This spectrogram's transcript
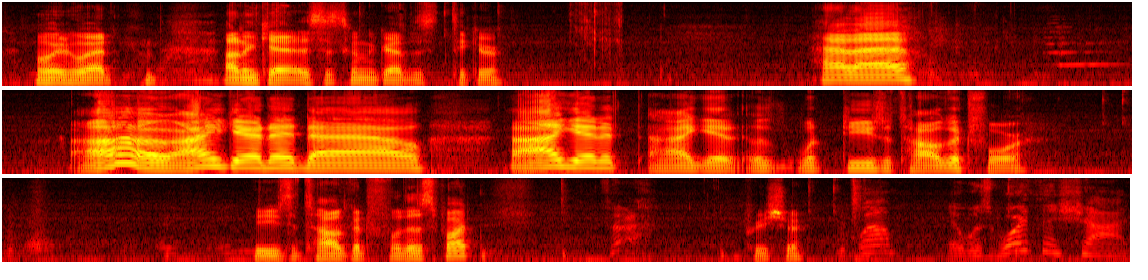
Wait, what? I don't care. It's just gonna grab the sticker. Hello. Oh, I get it now. I get it. I get it. What do you use a target for? You use a target for this spot? Pretty sure. Well, it was worth a shot.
